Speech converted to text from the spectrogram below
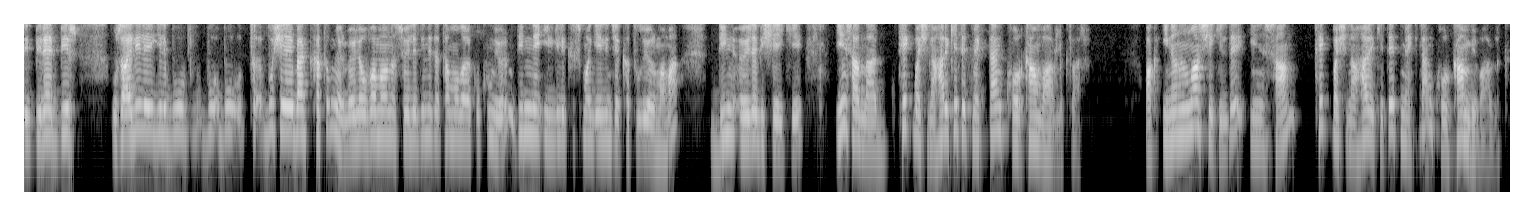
birebir uzaylı ile ilgili bu bu bu bu şeye ben katılmıyorum. Öyle Obama'nın söylediğini de tam olarak okumuyorum. Dinle ilgili kısma gelince katılıyorum ama din öyle bir şey ki insanlar tek başına hareket etmekten korkan varlıklar. Bak inanılmaz şekilde insan tek başına hareket etmekten korkan bir varlık.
